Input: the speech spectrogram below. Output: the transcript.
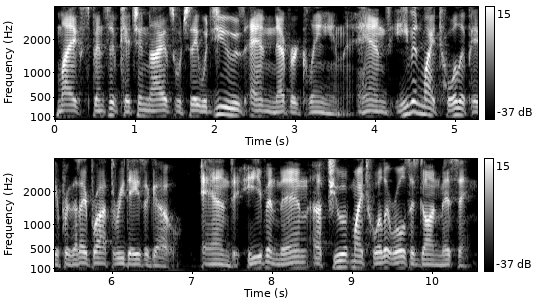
my expensive kitchen knives, which they would use and never clean, and even my toilet paper that I brought three days ago. And even then, a few of my toilet rolls had gone missing.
